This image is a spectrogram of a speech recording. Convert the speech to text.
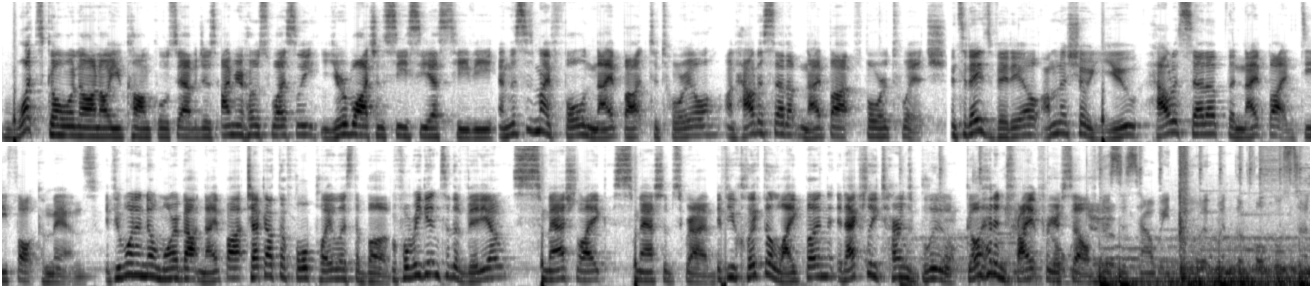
What's going on all you calm cool savages? I'm your host Wesley, you're watching CCS TV, and this is my full Nightbot tutorial on how to set up Nightbot for Twitch. In today's video, I'm going to show you how to set up the Nightbot default commands. If you want to know more about Nightbot, check out the full playlist above. Before we get into the video, smash like, smash subscribe. If you click the like button, it actually turns blue. Go ahead and try it for yourself. This is how we do it when the vocals turn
